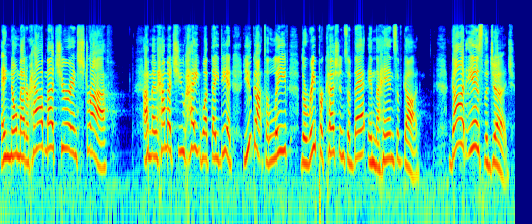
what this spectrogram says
And no matter how much you're in strife, I mean, how much you hate what they did, you got to leave the repercussions of that in the hands of God. God is the judge.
